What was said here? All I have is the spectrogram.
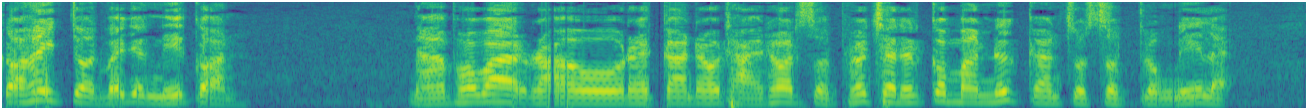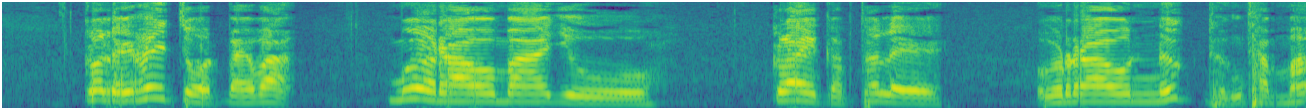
ก็ให้จดไว้อย่างนี้ก่อน นะเพราะว่าเรารายการเราถ่ายทอดสด เพราะฉะนั้นก็มานึกการสดๆตรงนี้แหละ ก็เลยให้โจทย์ไปว่า เมื่อเรามาอยู่ใกล้กับทะเล เรานึกถึงธรรมะ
